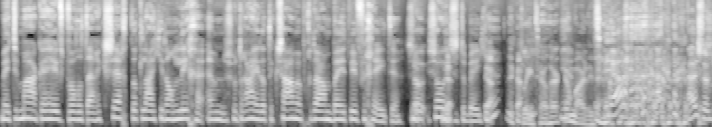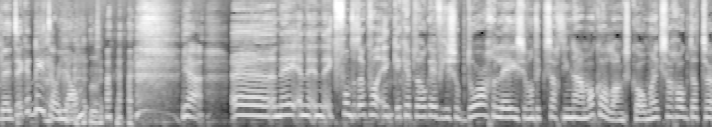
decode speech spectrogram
mee te maken heeft, wat het eigenlijk zegt, dat laat je dan liggen. En zodra je dat examen hebt gedaan, ben je het weer vergeten. Zo, Ja. zo Ja. is het een beetje. Ja, dat klinkt heel herkenbaar dit. Ja? nou, zo deed ik het niet hoor, Jan. ja, eh, nee, en, en ik vond het ook wel. Ik, ik heb er ook eventjes op doorgelezen, want ik zag die naam ook al langskomen. Ik zag ook dat er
